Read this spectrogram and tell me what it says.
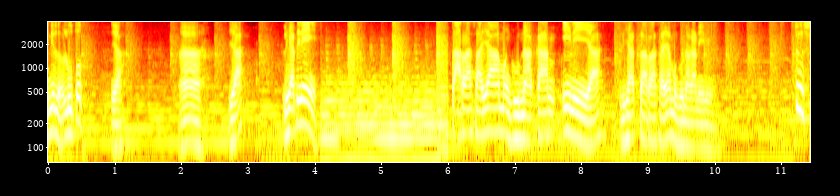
Ini loh lutut ya nah ya. Lihat ini. Cara saya menggunakan ini ya. Lihat cara saya menggunakan ini. Cus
